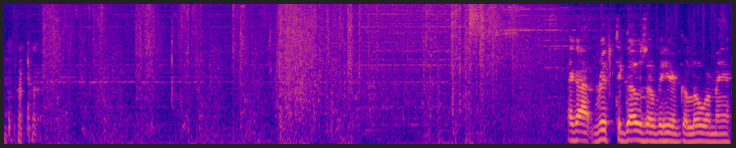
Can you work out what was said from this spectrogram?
I got rift to goes over here galore, man.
